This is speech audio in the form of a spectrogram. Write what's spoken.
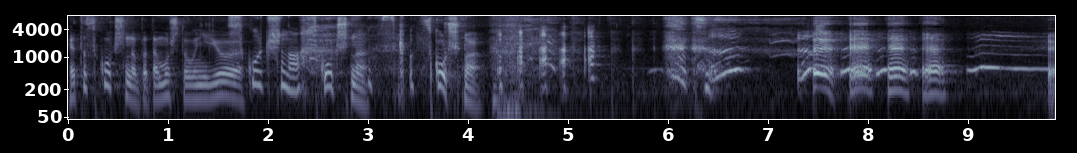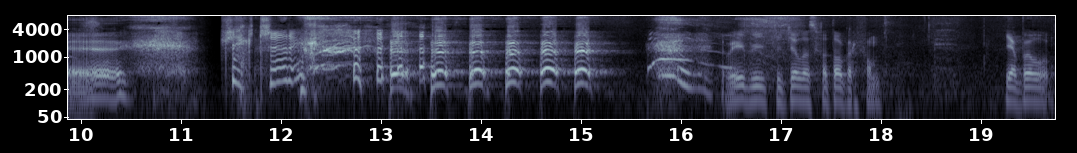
Это скучно, потому что у нее... Скучно. Скучно. Скучно. Джек Джерик. Вы имеете дело с фотографом. Я был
